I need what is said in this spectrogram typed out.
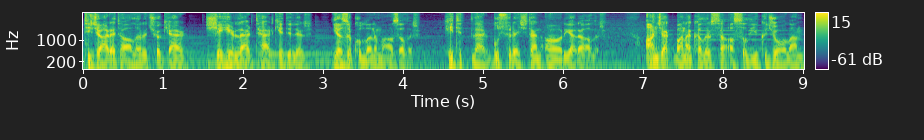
Ticaret ağları çöker, şehirler terk edilir, yazı kullanımı azalır. Hititler bu süreçten ağır yara alır. Ancak bana kalırsa asıl yıkıcı olan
